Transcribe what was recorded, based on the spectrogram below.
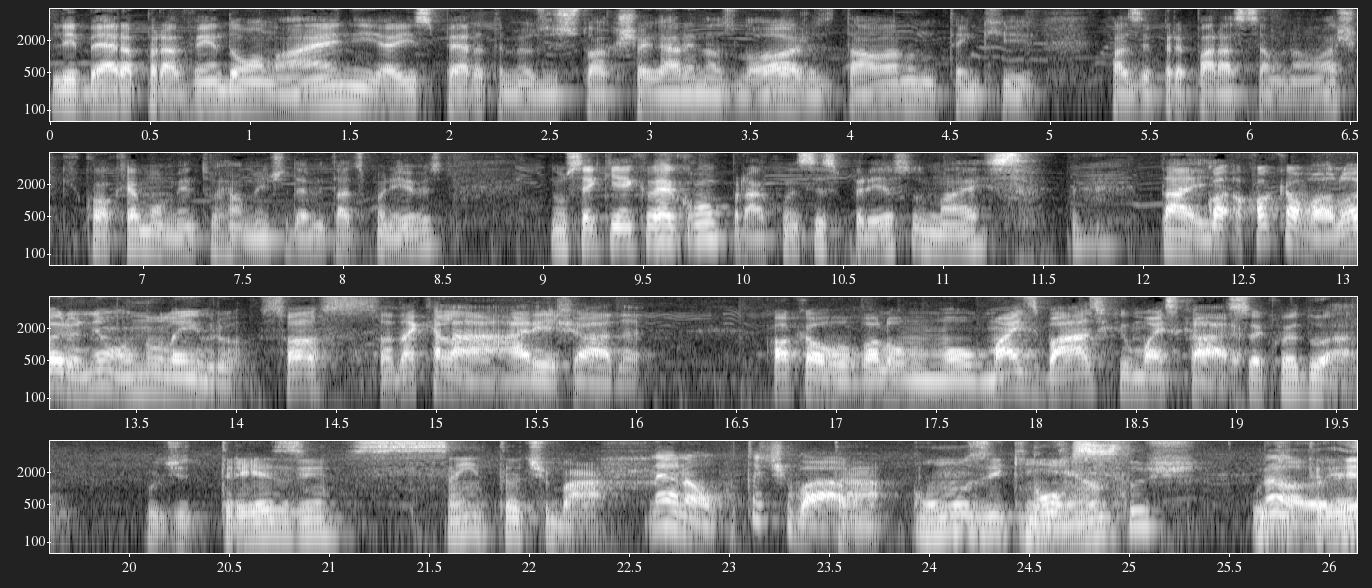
libera para venda online e aí espera também os estoques chegarem nas lojas e tal. Ela não tem que fazer preparação, não. Acho que qualquer momento realmente devem estar disponíveis. Não sei quem é que vai comprar com esses preços, mas tá aí. Qual, qual que é o valor? Eu não, não lembro. Só, só dá aquela arejada. Qual que é o valor o mais básico e o mais caro? Isso é com o Eduardo. O de 13 sem touch bar. Não, não, o touch bar. Tá 11,500. O Não, de 13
